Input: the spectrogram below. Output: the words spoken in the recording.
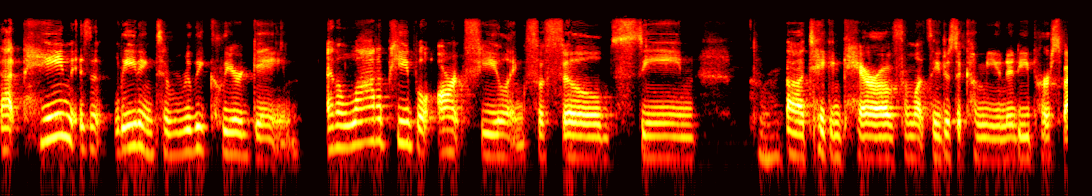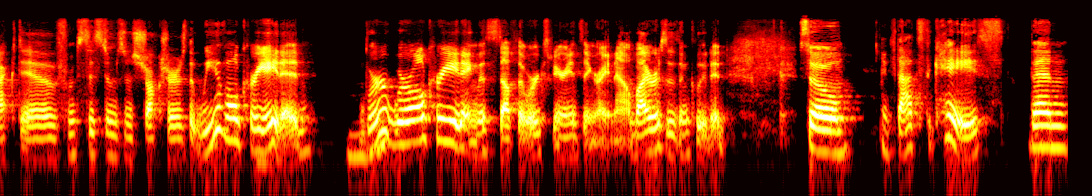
that pain isn't leading to really clear gain and a lot of people aren't feeling fulfilled seen uh, taken care of from let's say just a community perspective from systems and structures that we have all created. We're mm-hmm. we're all creating this stuff that we're experiencing right now viruses included so if that's the case then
